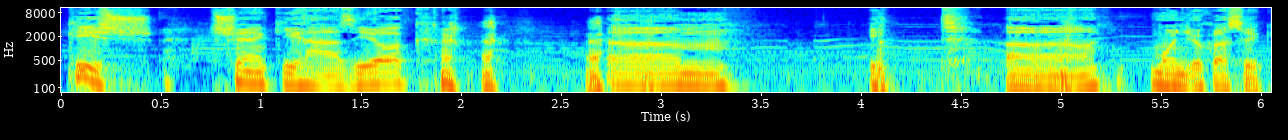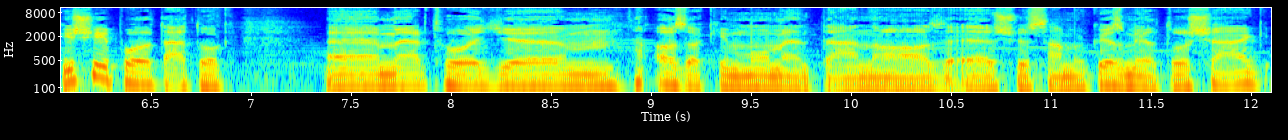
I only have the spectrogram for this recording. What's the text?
kis senkiháziak, um, itt uh, mondjuk azt, hogy kisépoltátok, mert hogy az, aki momentán az első számú közméltóság,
